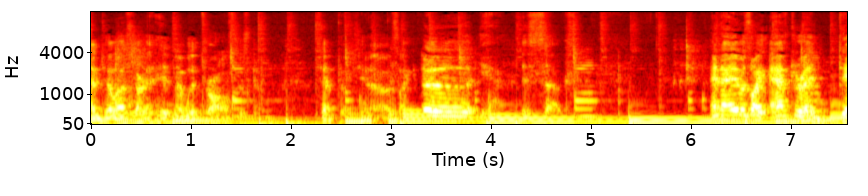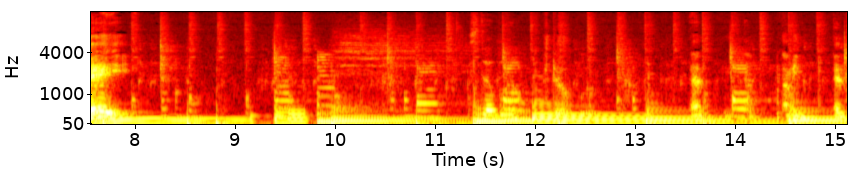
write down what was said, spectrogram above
until I started hitting the withdrawal system symptoms. You know, it's like, uh, yeah, this sucks. And it was like after a day, Still blue. still blue. And I mean, and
